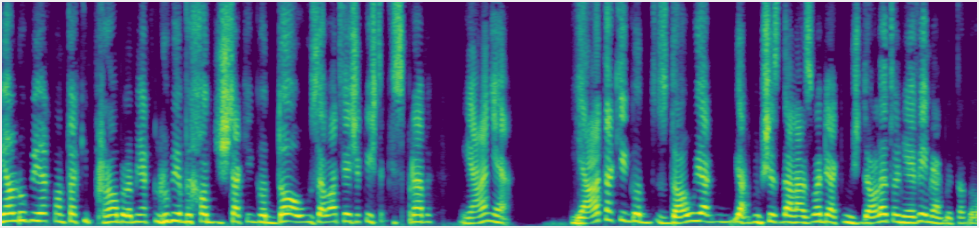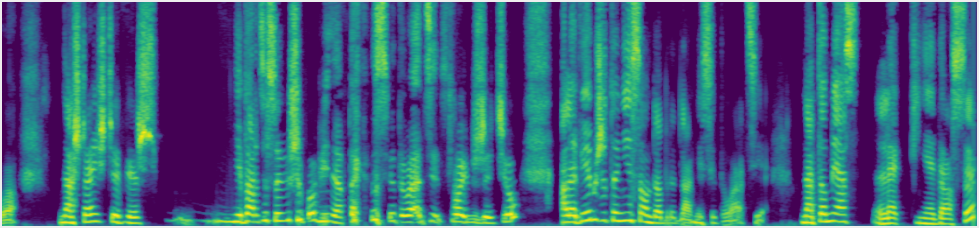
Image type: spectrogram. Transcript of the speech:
ja lubię, jak mam taki problem, jak lubię wychodzić takiego dołu, załatwiać jakieś takie sprawy. Ja nie. Ja takiego z dołu, jak, jakbym się znalazła w jakimś dole, to nie wiem, jakby to było. Na szczęście, wiesz, nie bardzo sobie przypominam taką sytuację w swoim życiu, ale wiem, że to nie są dobre dla mnie sytuacje. Natomiast lekki niedosyt,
